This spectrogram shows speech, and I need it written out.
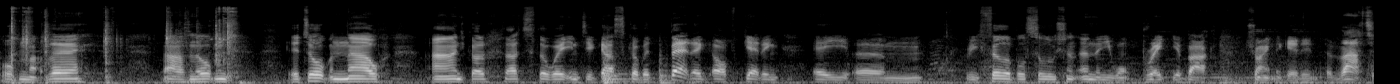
Open that there. That hasn't opened. It's open now, and got that's the way into your gas cupboard. Better off getting a um, refillable solution, and then you won't break your back trying to get into that.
